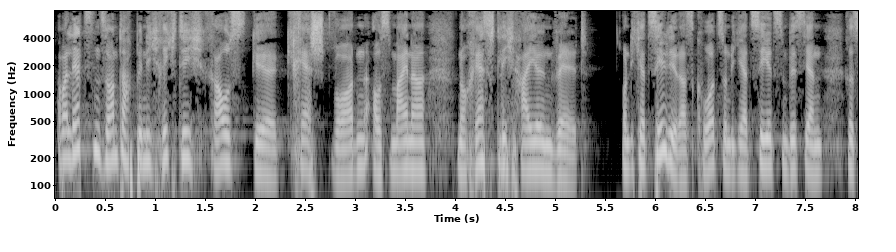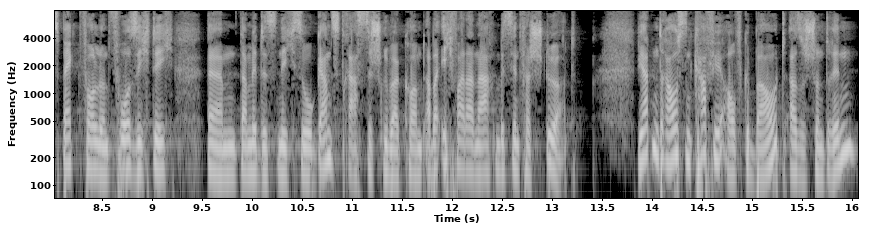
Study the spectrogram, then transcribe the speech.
Aber letzten Sonntag bin ich richtig rausgecrasht worden aus meiner noch restlich heilen Welt. Und ich erzähle dir das kurz und ich erzähle es ein bisschen respektvoll und vorsichtig, ähm, damit es nicht so ganz drastisch rüberkommt. Aber ich war danach ein bisschen verstört. Wir hatten draußen Kaffee aufgebaut, also schon drin.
